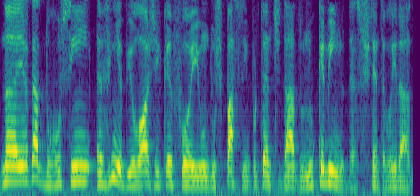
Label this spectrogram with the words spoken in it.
Na herdade do Rocim, a vinha biológica foi um dos passos importantes dado no caminho da sustentabilidade.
